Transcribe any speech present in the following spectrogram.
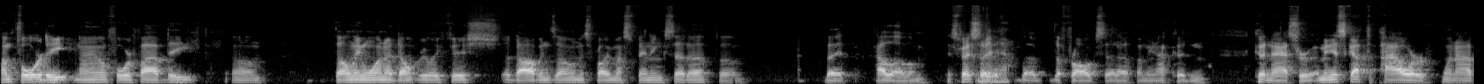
I'm four deep now, four or five deep. Um, the only one I don't really fish a Dobyns on is probably my spinning setup, um, but I love them, especially yeah. the, the, the frog setup. I mean, I couldn't couldn't ask for. I mean, it's got the power when I,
